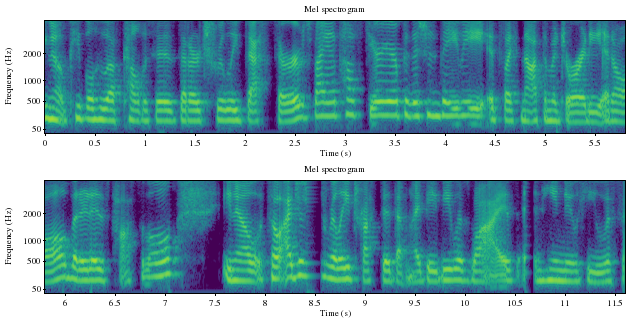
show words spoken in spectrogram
you know, people who have pelvises that are truly best served by a posterior position baby. It's like not the majority at all, but it is possible, you know. So I just really trusted that my baby was wise and he knew he was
